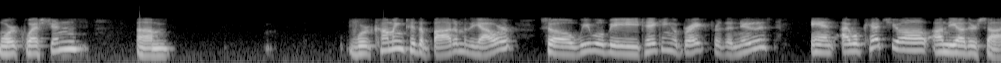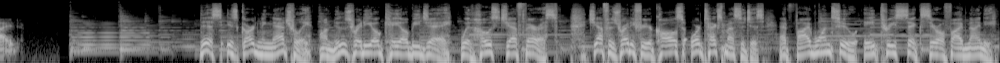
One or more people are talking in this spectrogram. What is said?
more questions. Um, we're coming to the bottom of the hour, so we will be taking a break for the news, and I will catch you all on the other side. This is Gardening Naturally on News Radio KLBJ with host Jeff Ferris. Jeff is ready for your calls or text messages at 512 836 0590.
